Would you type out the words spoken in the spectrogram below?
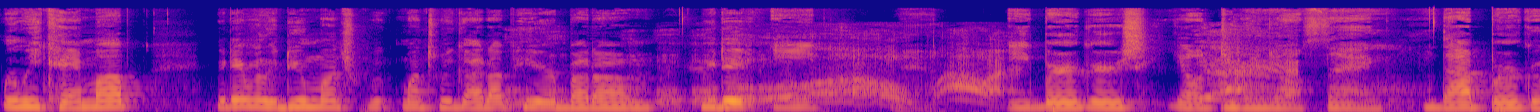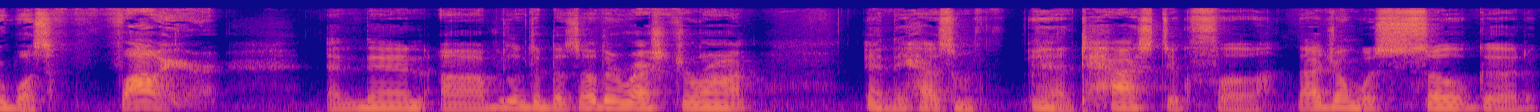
When we came up, we didn't really do much once we got up here, but um, we did eat eat burgers. Y'all doing y'all thing. That burger was fire. And then uh, we looked at this other restaurant, and they had some fantastic pho. That joint was so good.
